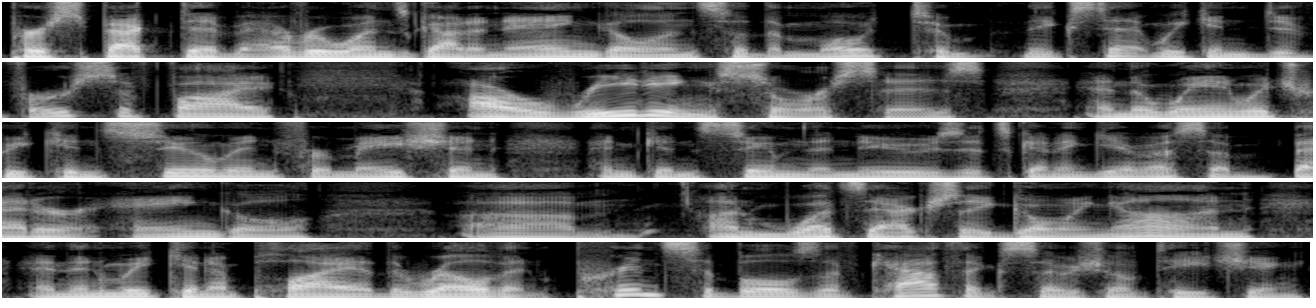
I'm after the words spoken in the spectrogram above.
perspective, everyone's got an angle, and so the mo- to the extent we can diversify our reading sources and the way in which we consume information and consume the news, it's going to give us a better angle um, on what's actually going on. And then we can apply the relevant principles of Catholic social teaching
